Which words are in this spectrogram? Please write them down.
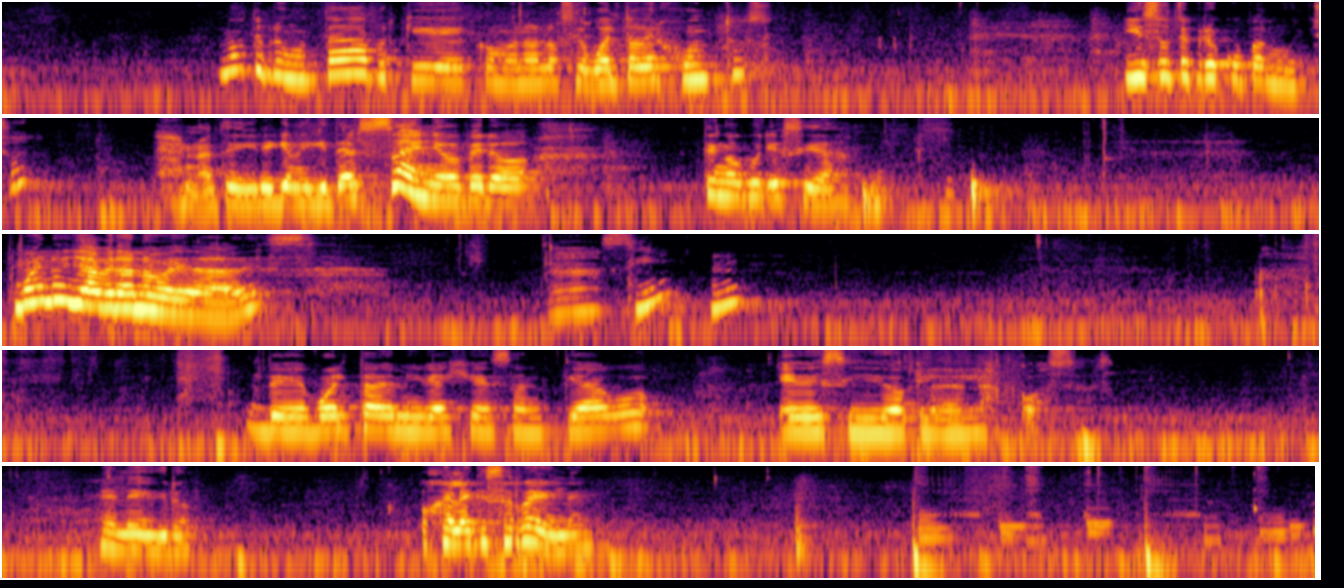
No, te preguntaba porque como no los he vuelto a ver juntos. ¿Y eso te preocupa mucho? No te diré que me quité el sueño, pero tengo curiosidad. Bueno, ya habrá novedades. Ah, ¿sí? De vuelta de mi viaje de Santiago, he decidido aclarar las cosas. Me alegro. Ojalá que se arreglen.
